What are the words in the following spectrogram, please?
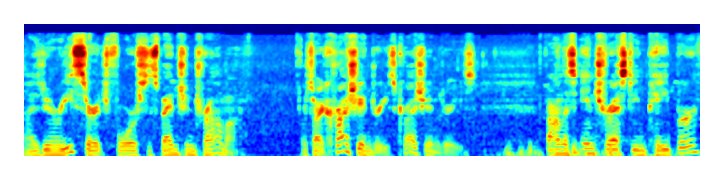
I was doing research for suspension trauma. or sorry, crush injuries, crush injuries. Found this interesting paper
